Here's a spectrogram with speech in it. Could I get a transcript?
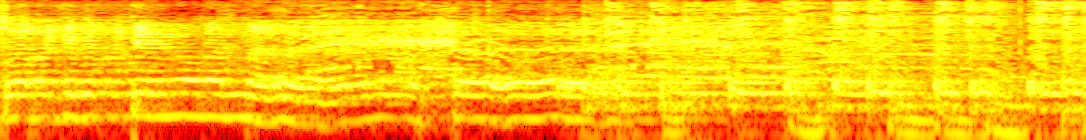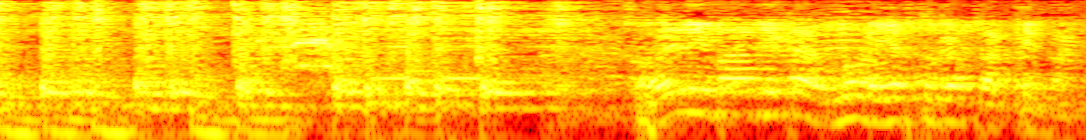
ಸ್ವರ್ಗ ಬಿಟ್ಟೇನು ನನ್ನ ಹಳ್ಳಿ ಮಾಲಿಕ, ನೋಡಿ ಎಷ್ಟು ಗಂಟೆ ಆಗ್ತೀನಿ ನಾನು.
